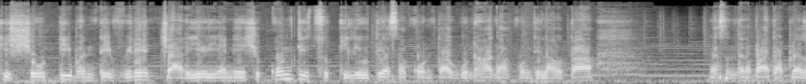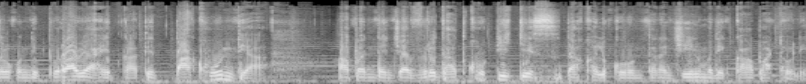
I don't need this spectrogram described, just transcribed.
की शेवटी बनते विनयचार्य यांनी अशी कोणती चूक केली होती? असा कोणता गुन्हा दाखवून दिला होता? या संदर्भात आपल्याजवळ कोणते पुरावे आहेत का? ते दाखवून द्या. आपण त्यांच्या विरोधात खोटी केस दाखल करून त्यांना जेलमध्ये का पाठवले?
